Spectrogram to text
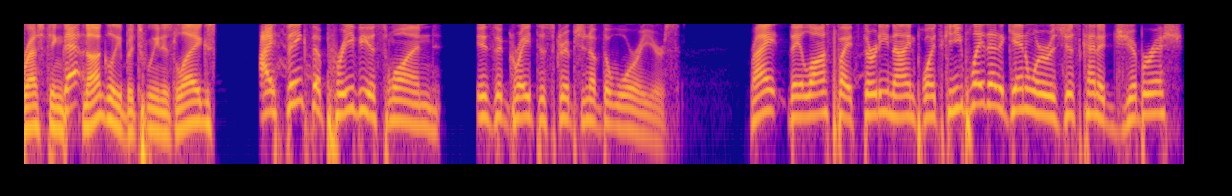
resting That- snugly between his legs. I think the previous one is a great description of the Warriors. Right? They lost by 39 points. Can you play that again where it was just kind of gibberish?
